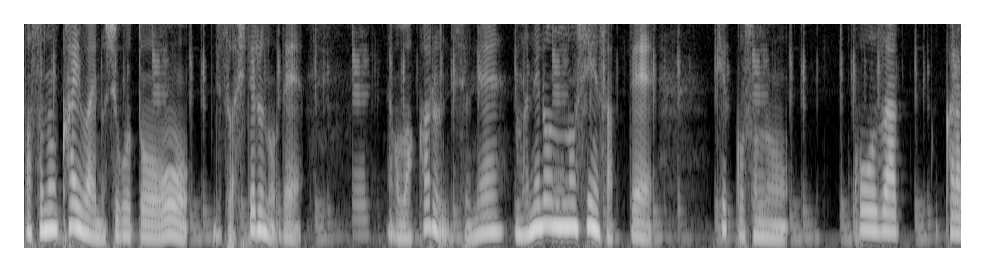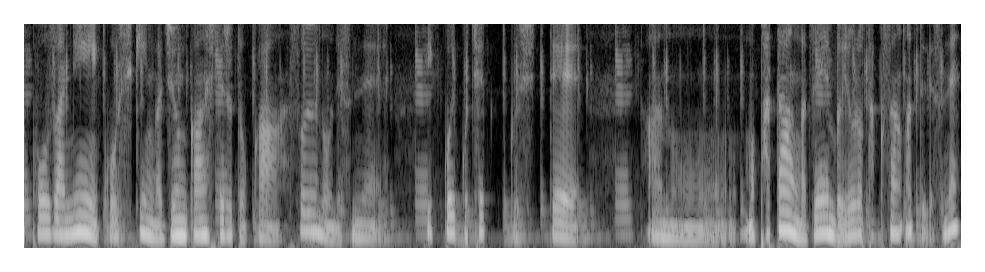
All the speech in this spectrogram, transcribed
まあ、その界隈の仕事を実はしてるのでなんか分かるんですよね。マネロンの審査って結構その口座から口座にこう資金が循環してるとかそういうのをですね一個一個チェックしてあのー、まあ、パターンが全部いろいろたくさんあってですね、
